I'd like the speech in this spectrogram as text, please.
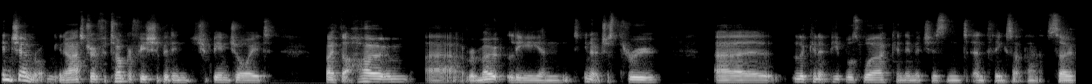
in general. You know, astrophotography should be should be enjoyed both at home, uh, remotely, and you know, just through uh, looking at people's work and images and and things like that. So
